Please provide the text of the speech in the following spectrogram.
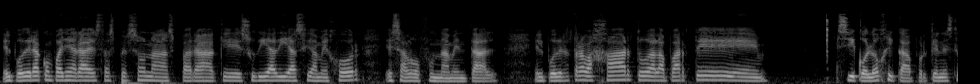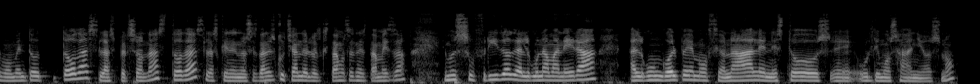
El poder acompañar a estas personas para que su día a día sea mejor es algo fundamental. El poder trabajar toda la parte psicológica, porque en este momento todas las personas, todas las que nos están escuchando y los que estamos en esta mesa, hemos sufrido de alguna manera algún golpe emocional en estos eh, últimos años, ¿no?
